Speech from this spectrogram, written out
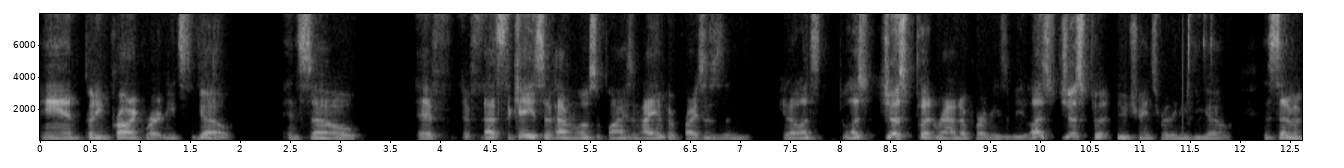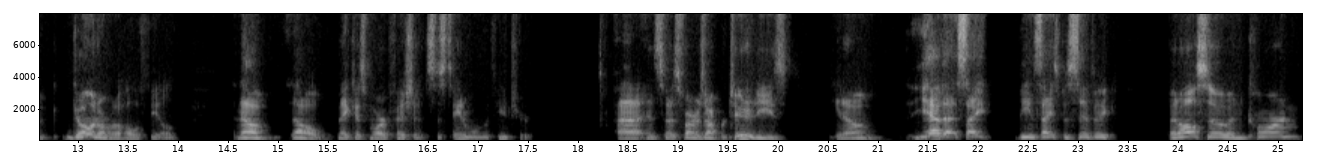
and putting product where it needs to go. And so if if that's the case of having low supplies and high input prices, then you know let's let's just put Roundup where it needs to be. Let's just put nutrients where they need to go instead of going over the whole field. Now that'll make us more efficient, sustainable in the future. Uh, and so as far as opportunities, you know, you have that site being site specific, but also in corn,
